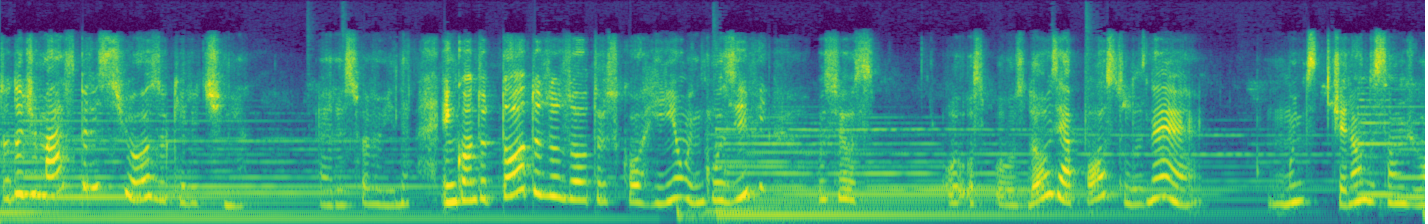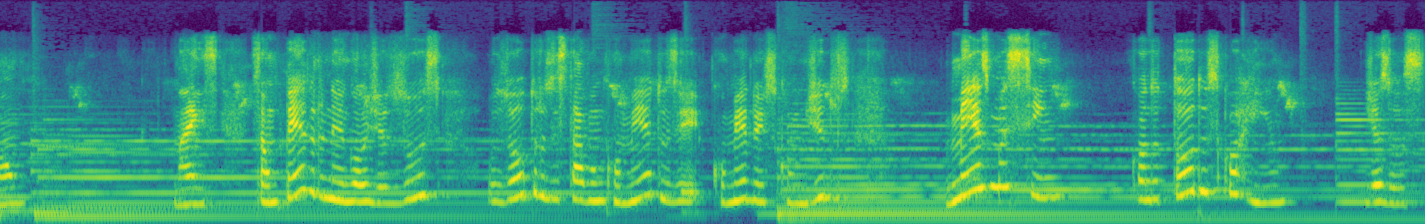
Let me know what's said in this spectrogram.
Tudo de mais precioso que ele tinha era a sua vida. Enquanto todos os outros corriam, inclusive os seus os, os 12 apóstolos, né? Muitos tirando São João. Mas São Pedro negou Jesus, os outros estavam com medo e com medo escondidos. Mesmo assim, quando todos corriam, Jesus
